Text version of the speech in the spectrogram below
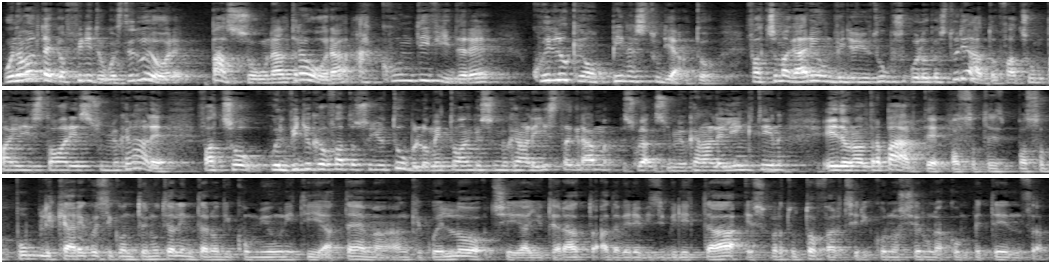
una volta che ho finito queste due ore, passo un'altra ora a condividere quello che ho appena studiato. Faccio magari un video YouTube su quello che ho studiato, faccio un paio di stories sul mio canale, faccio quel video che ho fatto su YouTube, lo metto anche sul mio canale Instagram, su- sul mio canale LinkedIn e da un'altra parte. Posso, te- posso pubblicare questi contenuti all'interno di community a tema, anche quello ci aiuterà ad avere visibilità e soprattutto a farci riconoscere una competenza,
